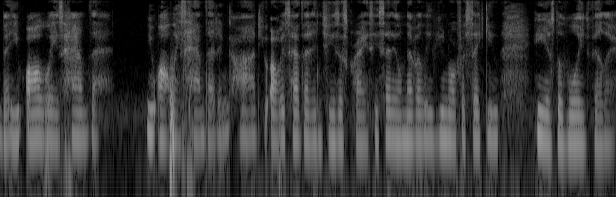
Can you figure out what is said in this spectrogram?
that you always have that. You always have that in God. You always have that in Jesus Christ. He said He'll never leave you nor forsake you. He is the void filler.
